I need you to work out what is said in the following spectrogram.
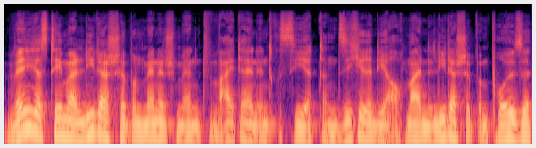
Wenn dich das Thema Leadership und Management weiterhin interessiert, dann sichere dir auch meine Leadership Impulse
